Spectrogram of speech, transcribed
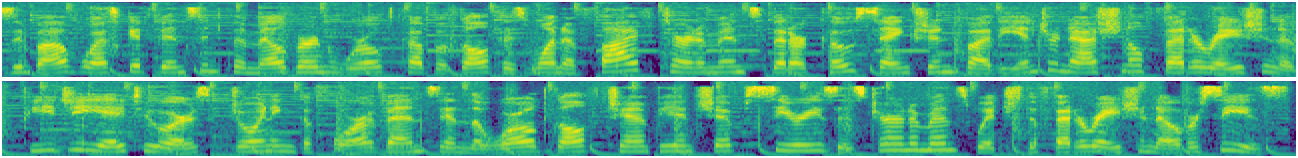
Zimbabwe's Kit Vincent The Melbourne World Cup of Golf is one of five tournaments that are co-sanctioned by the International Federation of PGA Tours, joining the four events in the World Golf Championship Series as tournaments which the federation oversees.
